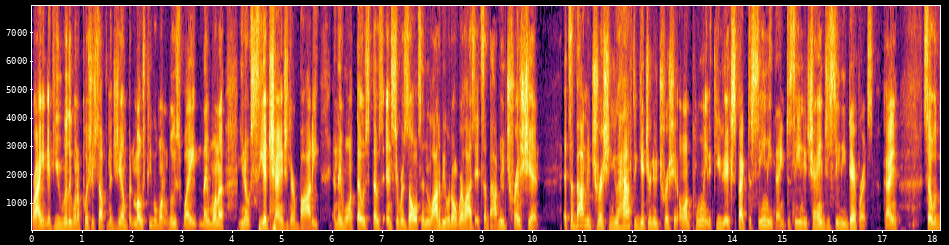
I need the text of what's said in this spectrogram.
right? If you really want to push yourself in the gym, but most people want to lose weight and they want to, you know, see a change in their body and they want those those instant results. And a lot of people don't realize it's about nutrition. It's about nutrition. You have to get your nutrition on point if you expect to see anything, to see any change, to see any difference. Okay. So,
